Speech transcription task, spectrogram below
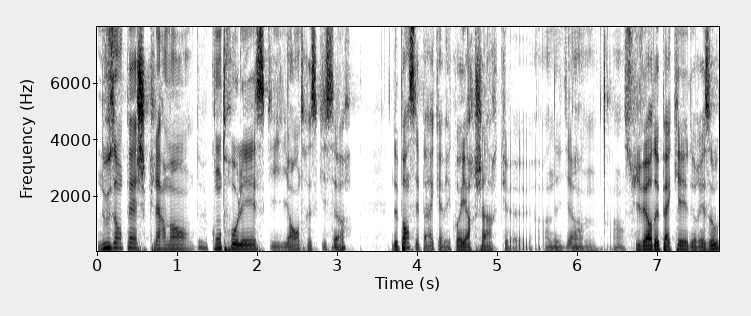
nous empêche clairement de contrôler ce qui entre et ce qui sort, Ne pensez pas qu'avec Wireshark, un, un, suiveur de paquets de réseau,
